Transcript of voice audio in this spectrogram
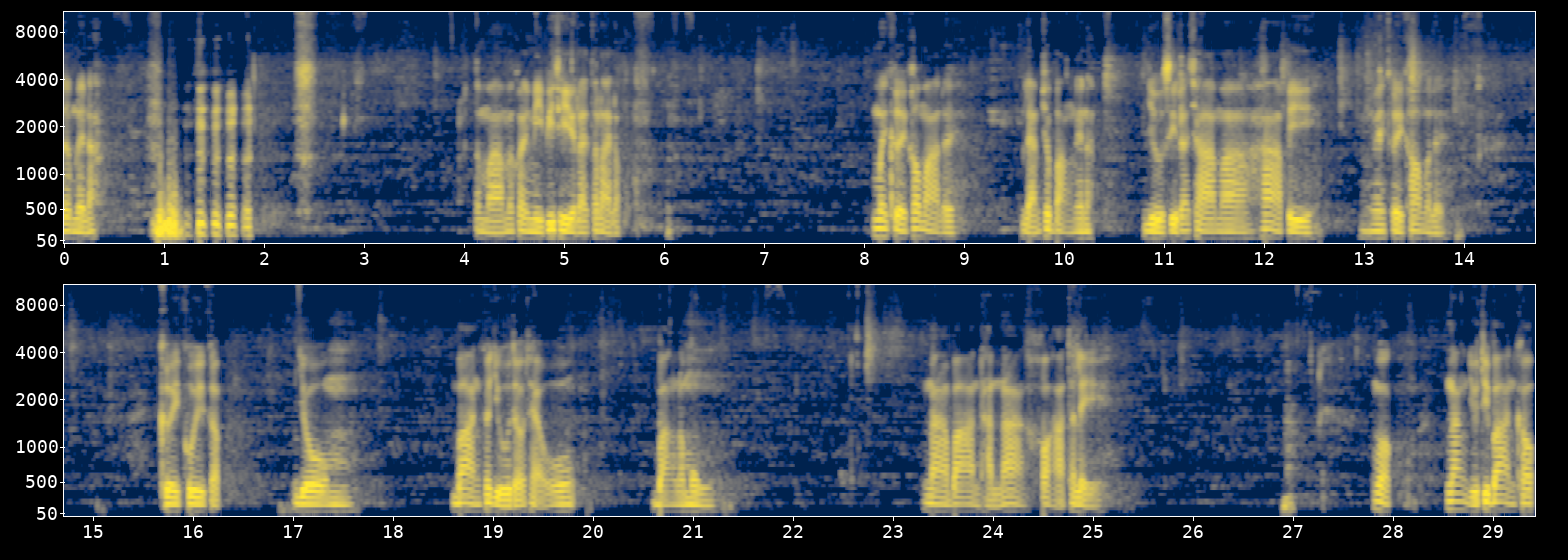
เริ่มเลยนะตมาไม่ค่อยมีพิธีอะไรเท่าไหร่หรอก ไม่เคยเข้ามาเลย แหลมฉบังเนี่ยนะ อยู่ศรีราชามาห้าปี ไม่เคยเข้ามาเลย เคยคุยกับโยมบ้านก็อยู่แถวแถวบางละมุง หน้าบ้านหันหน้าเข้าหาทะเล บอกนั่งอยู่ที่บ้านเขา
